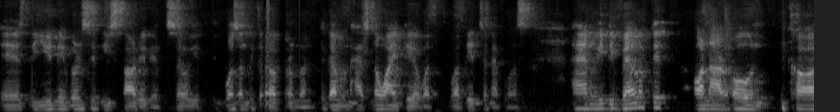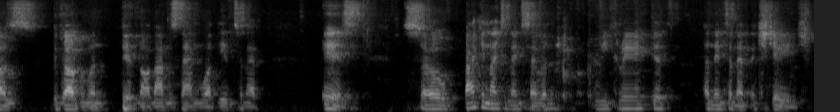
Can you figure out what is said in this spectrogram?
is the university started it. So it, it, wasn't the government. The government has no idea what, what the internet was. And we developed it on our own because the government did not understand what the internet is. So back in 1997, we created an internet exchange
